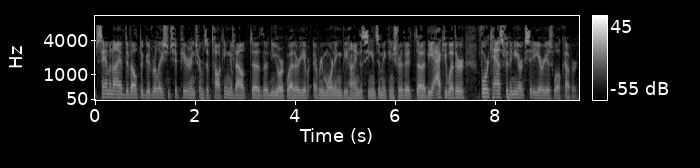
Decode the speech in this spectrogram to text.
Sam and I have developed a good relationship here in terms of talking about uh, the New York weather every morning behind the scenes and making sure that uh, the AccuWeather forecast for the New York City area is well covered.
